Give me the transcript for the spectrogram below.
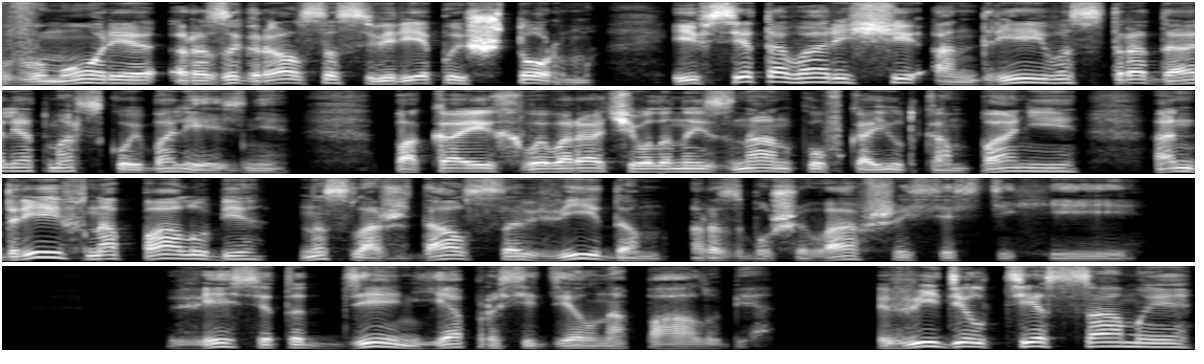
В море разыгрался свирепый шторм, и все товарищи Андреева страдали от морской болезни. Пока их выворачивало наизнанку в кают-компании, Андреев на палубе наслаждался видом разбушевавшейся стихии. Весь этот день я просидел на палубе. Видел те самые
